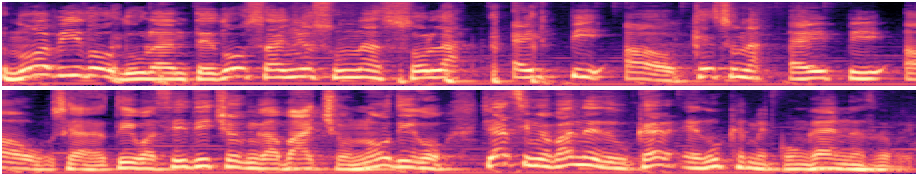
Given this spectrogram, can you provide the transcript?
no ha habido durante dos años una sola APO. ¿Qué es una APO? O sea, digo, así dicho en gabacho, ¿no? Digo, ya si me van a educar, edúqueme con ganas, güey.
